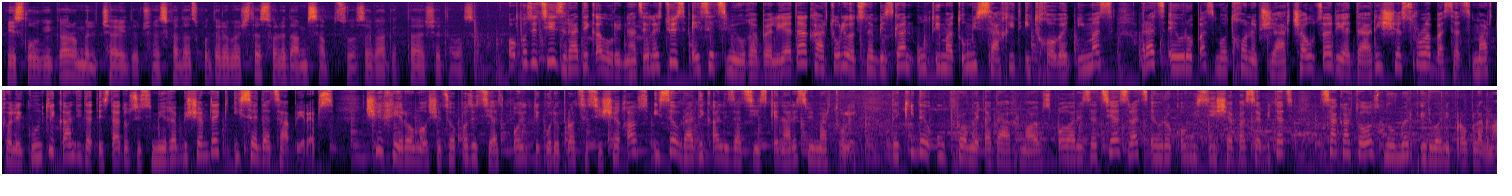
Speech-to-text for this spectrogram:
ის ლოგიკა, რომელიც ჩაიდო ჩვენს გადაწყვეტილებაში და სწორედ ამის საფუძველზე გაკეთდა შეთავაზება. ოპოზიციის რადიკალური ნაწილისთვის ესეც მიუღებელია და ქართული ოცნებისგან ულტიმატუმის სახით ითხოვენ იმას, რაც ევროპას მოთხოვნებში არ ჩაუწერია და რის შესრულებასაც მართველი გუნდი კანდიდატის სტატუსის მიღების შემდეგ ისედაც აპირებს. ჩიხი, რომელშიც ოპოზიციას პოლიტიკური პროცესი შეყავს, ისევ რადიკალიზაციისკენ არის მიმართული და კიდევ უფრო მეტად აღრმავებს პოლარიზაციას, რაც ევროკომისიის შეფასებითაც საქართველოს ნომერ პირველი პრობლემაა.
